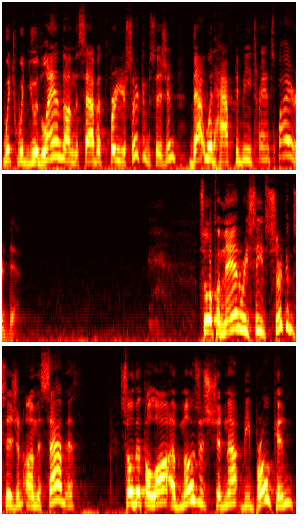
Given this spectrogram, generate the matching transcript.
which would you would land on the Sabbath for your circumcision, that would have to be transpired then. So if a man receives circumcision on the Sabbath, so that the law of Moses should not be broken,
